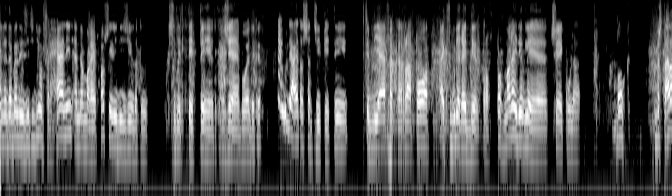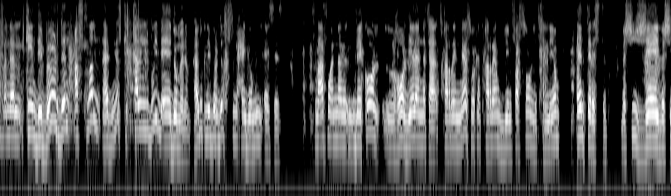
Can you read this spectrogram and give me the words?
ان دابا les étudiants فرحانين انهم ما غيبقاوش يجيو داك الشيء ديال ال TP وداك العجاب وهذاك. يولي عيط ل ChatGPT كتب لي عافاك ال rapport يكتب لي غيدير ال prof ال prof ما غيدير ليه check ولا. donc باش تعرف أن كاين des burdens أصلا هاد الناس كيقلبوا يبعدوا منهم. هذوك les burdens خصهم يحيدوا من الاساس خصنا نعرفوا أن l'école ال goal ديالها ان تقري الناس ولكن تقريهم ب d'une façon اللي تخليهم interested ماشي جاي باش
